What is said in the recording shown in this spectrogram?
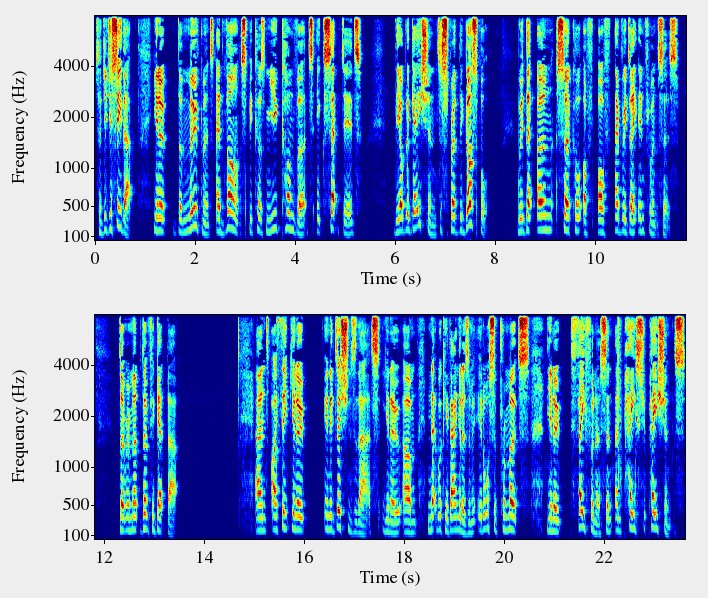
So did you see that? You know, the movement advanced because new converts accepted the obligation to spread the gospel with their own circle of, of everyday influences. Don't remember, don't forget that. And I think, you know, in addition to that, you know, um, network evangelism, it also promotes, you know, faithfulness and, and patience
